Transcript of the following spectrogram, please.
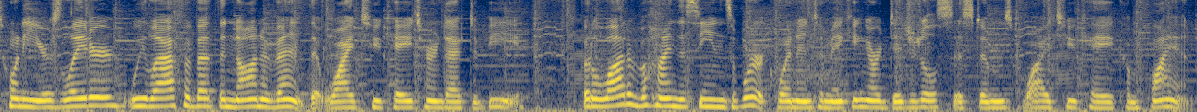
20 years later, we laugh about the non event that Y2K turned out to be, but a lot of behind the scenes work went into making our digital systems Y2K compliant.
